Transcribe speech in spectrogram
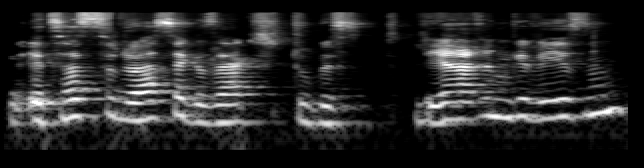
jetzt hast du, du hast ja gesagt, du bist Lehrerin gewesen.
